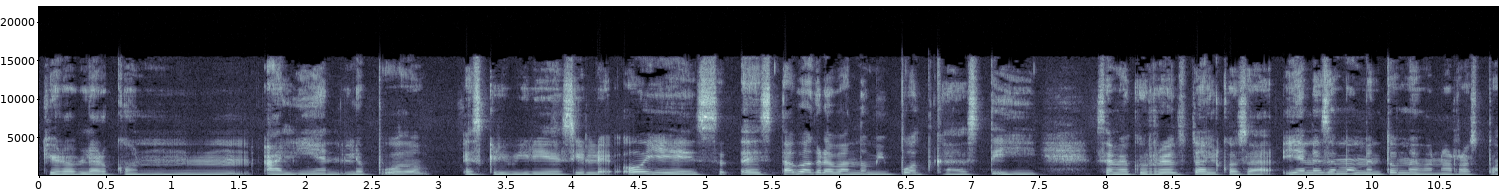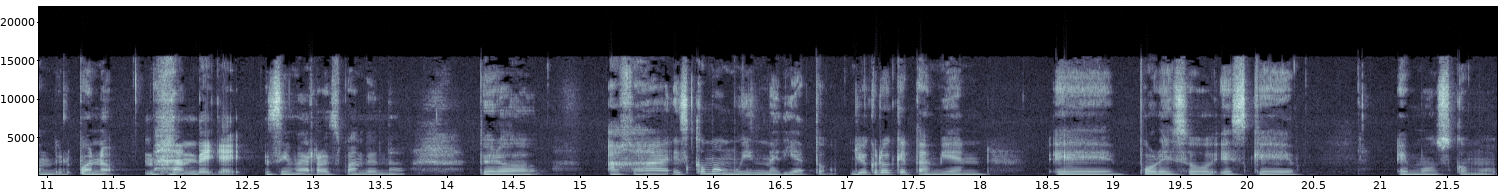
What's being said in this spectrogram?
quiero hablar con alguien, le puedo escribir y decirle, oye, estaba grabando mi podcast y se me ocurrió tal cosa. Y en ese momento me van a responder. Bueno, de que sí me responden, ¿no? Pero, ajá, es como muy inmediato. Yo creo que también eh, por eso es que hemos como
